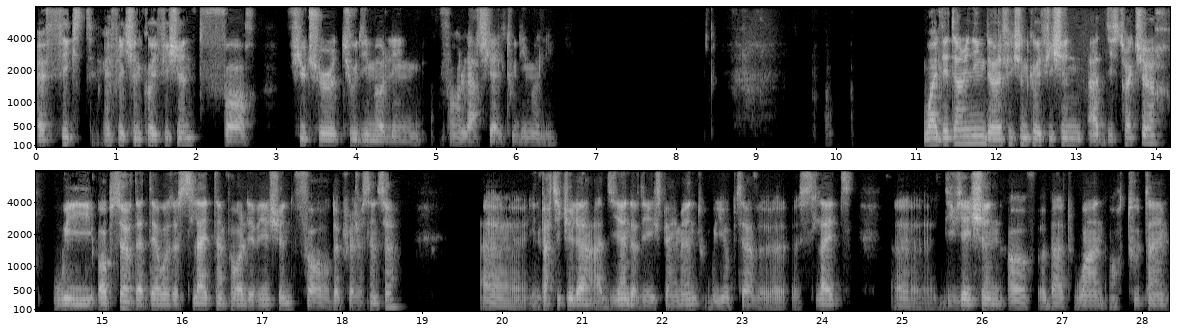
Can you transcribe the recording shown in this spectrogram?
a fixed reflection coefficient for future 2D modeling, for large scale 2D modeling. While determining the reflection coefficient at this structure, we observed that there was a slight temporal deviation for the pressure sensor. Uh, in particular, at the end of the experiment, we observed a, a slight uh, deviation of about one or two times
